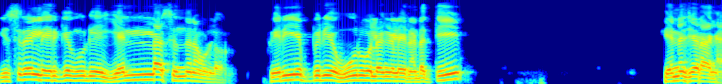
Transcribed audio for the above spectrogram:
இஸ்ரேலில் இருக்கக்கூடிய எல்லா சிந்தனை உள்ளவர் பெரிய பெரிய ஊர்வலங்களை நடத்தி என்ன செய்கிறாங்க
